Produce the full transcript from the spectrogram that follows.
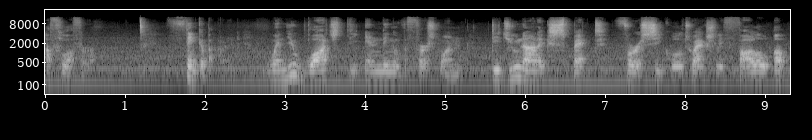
a fluffer? Think about it. When you watched the ending of the first one, did you not expect for a sequel to actually follow up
